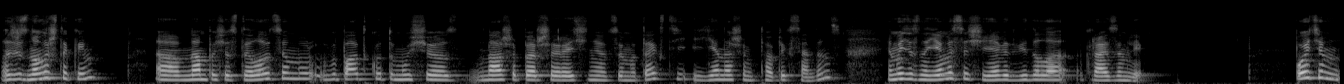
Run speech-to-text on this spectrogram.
Отже, знову ж таки, нам пощастило у цьому випадку, тому що наше перше речення у цьому тексті є нашим topic sentence, і ми дізнаємося, що я відвідала край землі. Потім,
